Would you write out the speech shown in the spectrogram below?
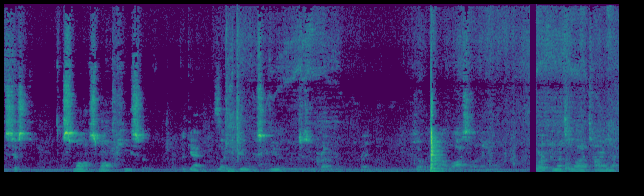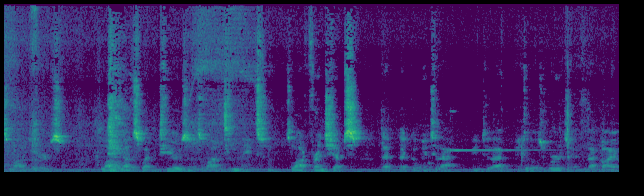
It's just a small, small piece of, again, what you do in this community, which is incredible, frankly. So it's not lost on anyone. Work, and that's a lot of time, that's a lot of years. It's a lot of blood, sweat, and tears, and it's a lot of teammates. It's a lot of friendships that, that go into that, into that, into those words and into that bio.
